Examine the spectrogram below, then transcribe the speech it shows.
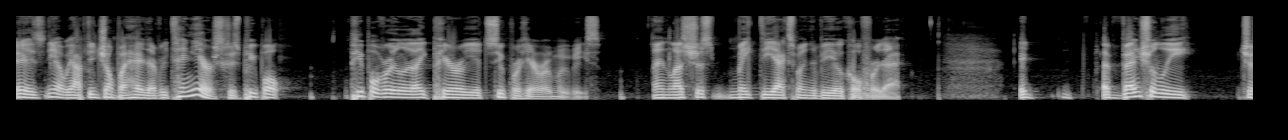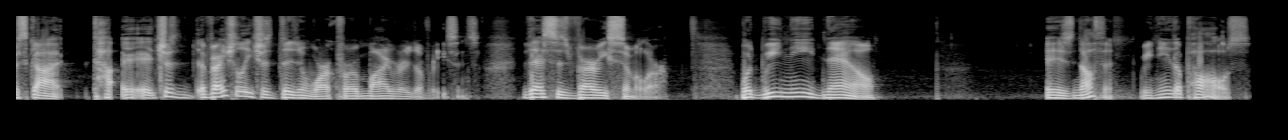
Is you know we have to jump ahead every 10 years because people people really like period superhero movies, and let's just make the X Men the vehicle for that. It eventually just got it just eventually just didn't work for a myriad of reasons. This is very similar. What we need now is nothing. We need a pause.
